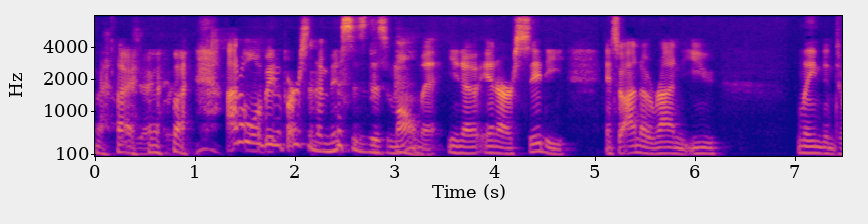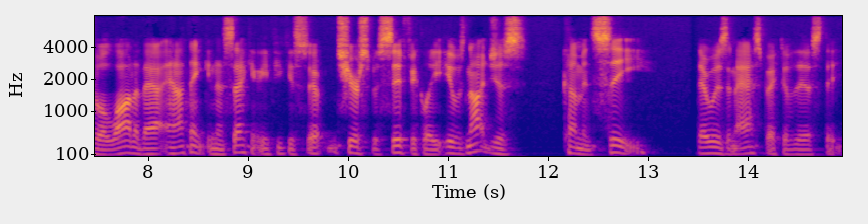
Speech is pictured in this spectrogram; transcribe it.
Exactly. Like, I don't want to be the person that misses this moment, you know, in our city. And so I know, Ryan, you leaned into a lot of that. And I think in a second, if you could share specifically, it was not just come and see. There was an aspect of this that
